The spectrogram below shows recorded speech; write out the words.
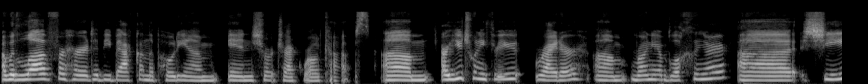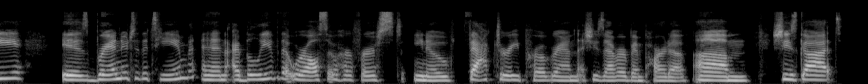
I would love for her to be back on the podium in short track World Cups. Um, our U23 rider, um, Ronja Blochlinger, uh, she is brand new to the team and i believe that we're also her first you know factory program that she's ever been part of um, she's got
